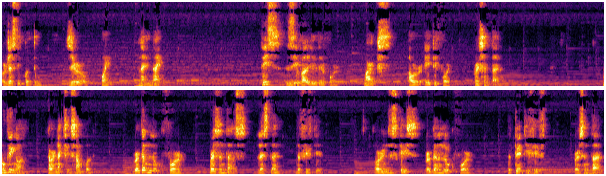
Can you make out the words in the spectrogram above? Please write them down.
or just equal to 0.99. This z value therefore marks our 84th percentile. Moving on to our next example, we're to look for percentiles less than the 50th or in this case, we're gonna look for the 25th percentile.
